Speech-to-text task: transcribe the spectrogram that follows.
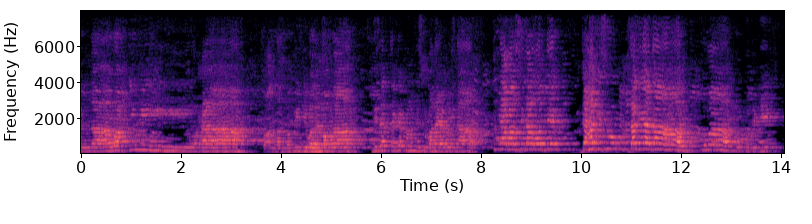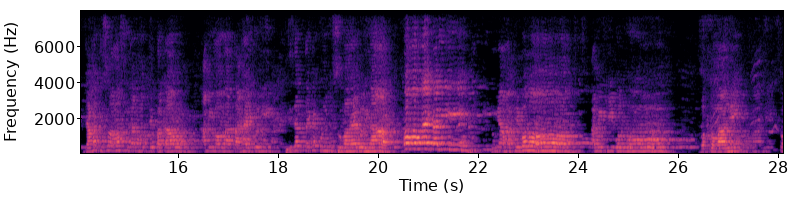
ইল্লা ইউহা। আল্লাহ নবীজি বলেন, মাওলা, নিজের থেকে কোনো কিছু বানায় বলি না। তুমি আমার সিনার মধ্যে যাহা কিছু ডালিয়া দাও, তোমার থেকে যাহা কিছু আমার সিনার মধ্যে পাঠাও আমি মাওলা তাহাই বলি, নিজের থেকে কোনো কিছু বানায় বলি না। ও মাওলায় কারিম তুমি আমাকে বলো, আমি কি বলব? বর্তমানে তো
